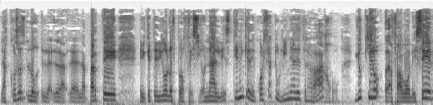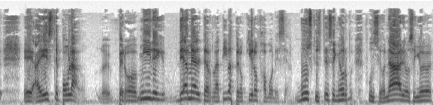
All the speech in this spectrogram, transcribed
las cosas, la, parte eh, que te digo, los profesionales tienen que adecuarse a tu línea de trabajo. Yo quiero favorecer eh, a este poblado, Eh, pero mire, déame alternativas, pero quiero favorecer. Busque usted, señor funcionario, señor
